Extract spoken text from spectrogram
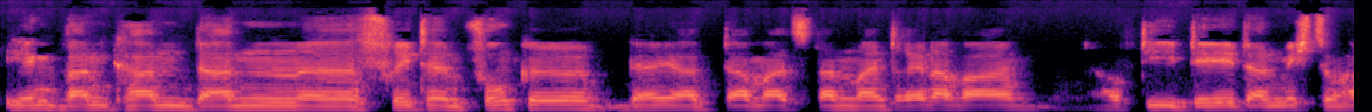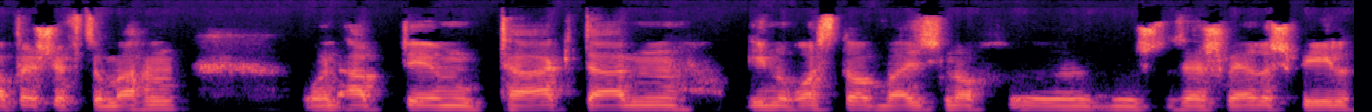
irgendwann kam dann äh, Friedhelm Funkel, der ja damals dann mein Trainer war, auf die Idee, dann mich zum Abwehrchef zu machen. Und ab dem Tag dann in Rostock, weiß ich noch, äh, ein sehr schweres Spiel,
